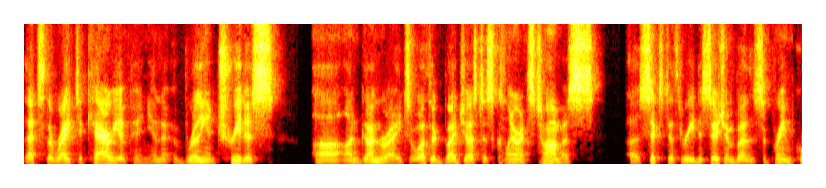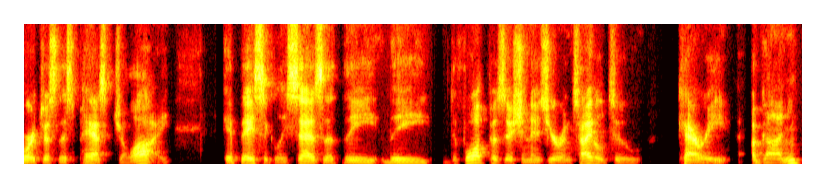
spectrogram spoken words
that's the right to carry opinion, a brilliant treatise uh, on gun rights authored by Justice Clarence Thomas, a six to three decision by the Supreme Court just this past July. It basically says that the the default position is you're entitled to carry a gun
